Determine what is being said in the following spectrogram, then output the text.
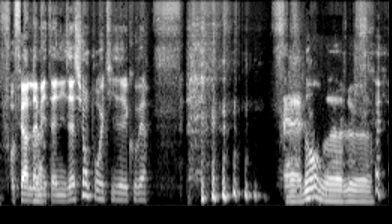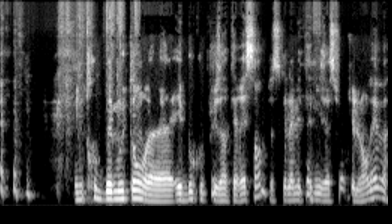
faut, faire de la méthanisation pour utiliser les couverts. non, le... une troupe de moutons est beaucoup plus intéressante parce que la méthanisation, tu l'enlèves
